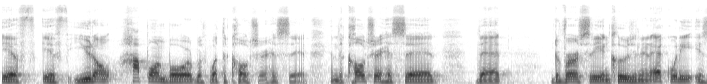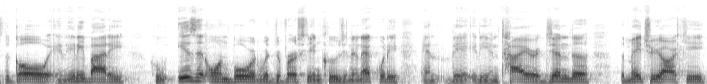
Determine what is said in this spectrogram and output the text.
if, if you don't hop on board with what the culture has said. And the culture has said that diversity, inclusion, and equity is the goal, and anybody who isn't on board with diversity, inclusion, and equity and the, the entire agenda, the matriarchy,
